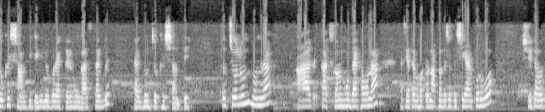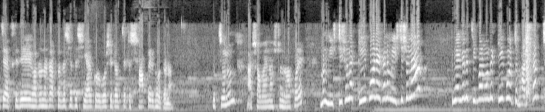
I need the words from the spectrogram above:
চোখের শান্তি, টেবিলের উপরে একটা এরকম গাছ থাকবে, একদম চোখের শান্তি। তো চলুন বন্ধুরা, আর কাজকর্ম দেখাবো না। আজকে একটা ঘটনা আপনাদের সাথে শেয়ার করব। সেটা হচ্ছে আজকে যে ঘটনাটা আপনাদের সাথে শেয়ার করব, সেটা হচ্ছে একটা সাপের ঘটনা। তো চলুন, আর সময় নষ্ট না করে। আমার মিষ্টি সোনা কি করে এখানে, মিষ্টি সোনা? তুমি এখানে চিপার মধ্যে কি করছ? ভাত খাচ্ছ?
